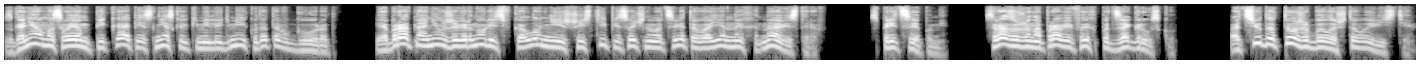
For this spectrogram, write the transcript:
Сгонял на своем пикапе с несколькими людьми куда-то в город, и обратно они уже вернулись в колонне из шести песочного цвета военных навистеров с прицепами, сразу же направив их под загрузку. Отсюда тоже было что вывести,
